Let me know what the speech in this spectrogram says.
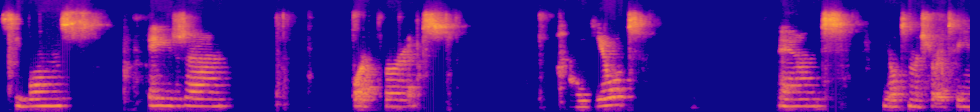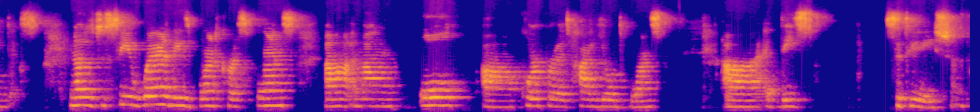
Cbonds Asia corporate high yield and yield to maturity index in order to see where this bond corresponds uh, among all uh, corporate high yield bonds uh, at this situation.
